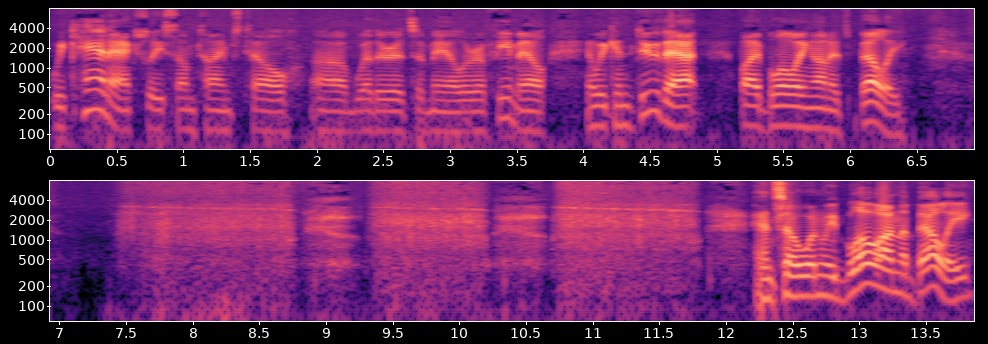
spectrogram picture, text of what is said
we can actually sometimes tell uh, whether it's a male or a female, and we can do that by blowing on its belly. And so when we blow on the belly,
